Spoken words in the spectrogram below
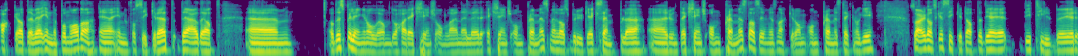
akkurat det vi er inne på nå, da, innenfor sikkerhet, det er jo det at um, og Det spiller ingen rolle om du har Exchange online eller Exchange on-premise, men la oss bruke eksempelet uh, rundt Exchange on-premise, da, siden vi snakker om on-premise-teknologi. Så er det ganske sikkert at de, de tilbyr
